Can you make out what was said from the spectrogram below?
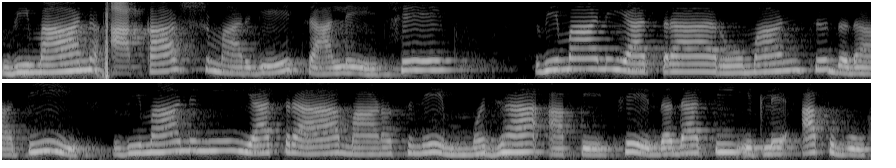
વિમાન આકાશ માર્ગે ચાલે છે. વિમાન યાત્રા રોમાંચ દદાતી. વિમાનની યાત્રા માણસને મજા આપે છે. દદાતી એટલે આપવું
